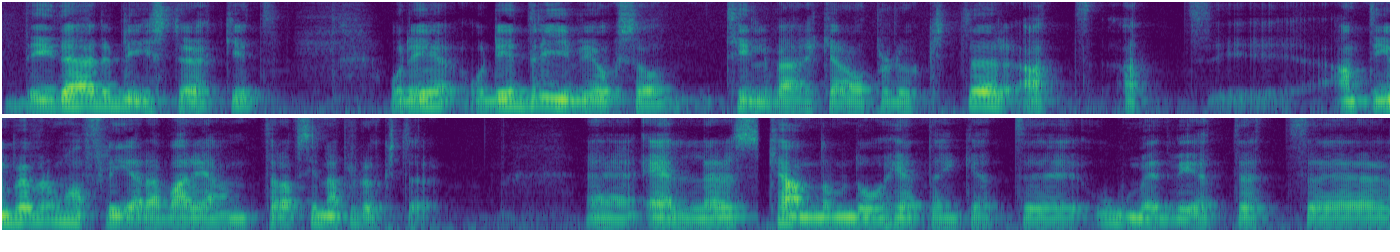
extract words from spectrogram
det är där det blir stökigt. Och det, och det driver ju också tillverkare av produkter att, att eh, antingen behöver de ha flera varianter av sina produkter. Eh, eller kan de då helt enkelt eh, omedvetet eh,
